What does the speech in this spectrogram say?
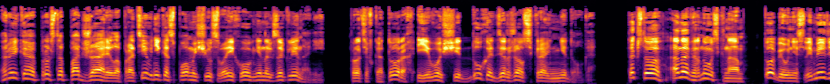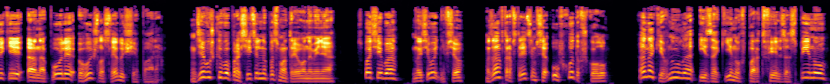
Рейка просто поджарила противника с помощью своих огненных заклинаний, против которых его щит духа держался крайне недолго. Так что она вернулась к нам, Тоби унесли медики, а на поле вышла следующая пара. Девушка вопросительно посмотрела на меня. «Спасибо, на сегодня все. Завтра встретимся у входа в школу». Она кивнула и, закинув портфель за спину,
